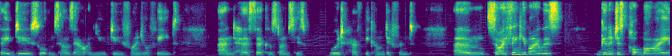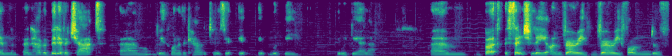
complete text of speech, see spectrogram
they do sort themselves out and you do find your feet and her circumstances would have become different. Um, so I think if I was going to just pop by and, and have a bit of a chat um, with one of the characters, it, it, it, would be it would be Ella. Um, but essentially, I'm very, very fond of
